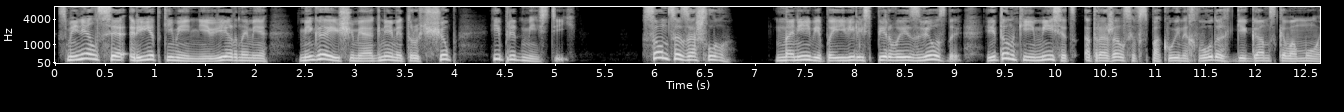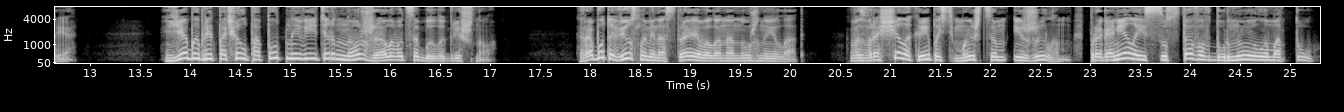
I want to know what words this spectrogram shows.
сменялся редкими, неверными, мигающими огнями трущоб и предместий. Солнце зашло. На небе появились первые звезды, и тонкий месяц отражался в спокойных водах Гигамского моря. Я бы предпочел попутный ветер, но жаловаться было грешно. Работа веслами настраивала на нужный лад. Возвращала крепость мышцам и жилам, прогоняла из суставов дурную ломоту,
